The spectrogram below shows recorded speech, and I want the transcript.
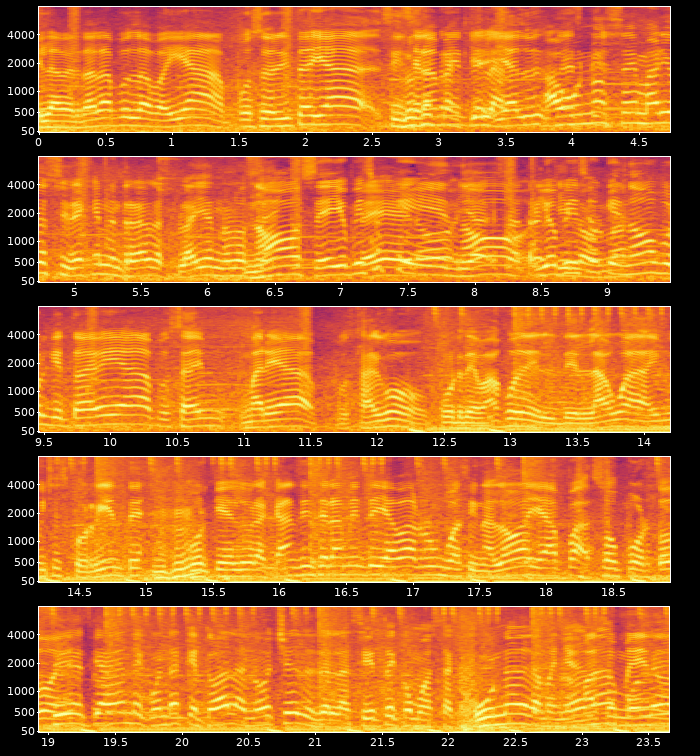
y la verdad, la, pues la bahía, pues ahorita ya, sinceramente, ya Aún no sé, Mario, si dejen entrar a las playas, no lo sé. No sé, yo pienso que no. Yo pienso que no, porque todavía pues hay marea, pues algo por debajo del, del agua, hay muchas corrientes. Porque el huracán, sinceramente, ya va rumbo a Sinaloa, ya pasó por todo Sí, es que hagan de cuenta que toda la noche, desde las 7 como hasta 1 de la mañana. Más o menos,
